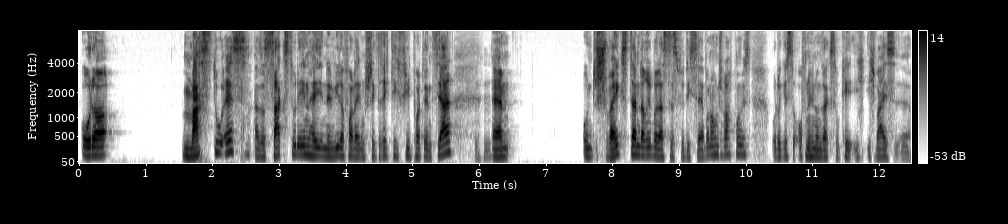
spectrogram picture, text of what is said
Oder machst du es? Also sagst du denen, hey, in den Wiedervorlagen steckt richtig viel Potenzial ähm, und schweigst dann darüber, dass das für dich selber noch ein Schwachpunkt ist? Oder gehst du offen hin und sagst, okay, ich, ich weiß, äh,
